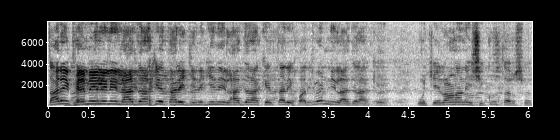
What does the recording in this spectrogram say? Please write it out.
તારી ફેમિલીની લાજ રાખે તારી જિંદગીની લાજ રાખે તારી હસબન્ડની લાજ રાખે. હું ચેલાણાની સિકોતર છું.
